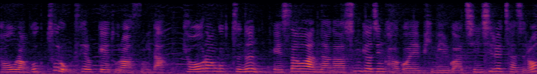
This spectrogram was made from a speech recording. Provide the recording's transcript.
겨울왕국 2로 새롭게 돌아왔습니다. 겨울왕국 2는 엘사와 안나가 숨겨진 과거의 비밀과 진실을 찾으러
